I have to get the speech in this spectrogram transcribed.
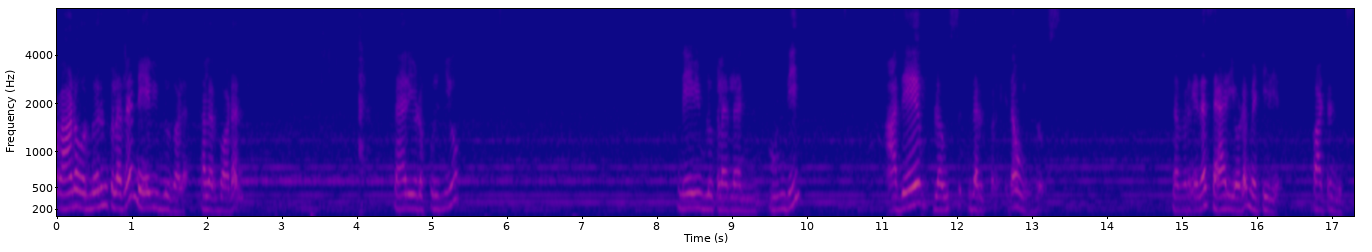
ஆனால் ஒரு மெரூன் கலரில் navy blue colour colour border சாரியோட ஃபுல் வியூ நேவி ப்ளூ கலரில் முந்தி. அதே ப்ளவுஸ் இதாக இருக்கு பாருங்க இதான் உங்களுக்கு ப்ளவுஸ் இந்த பாருங்க இதான் சாரியோட மெட்டீரியல் காட்டன் மிக்ஸ்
